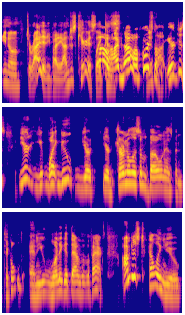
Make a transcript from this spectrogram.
you know to ride anybody. I'm just curious. Like, no, I, no of course not. You're just you're you, what you your your journalism bone has been tickled, and you want to get down to the facts. I'm just telling you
